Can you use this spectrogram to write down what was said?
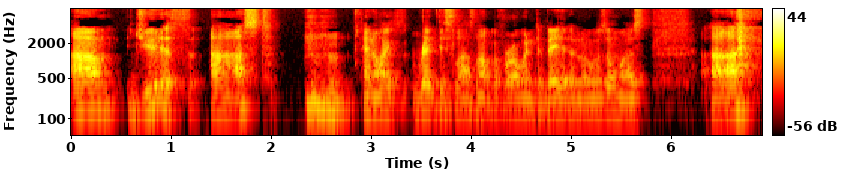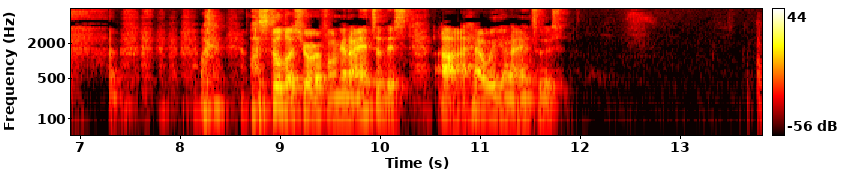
Um, Judith asked, and I read this last night before I went to bed, and I was almost. Uh, I'm still not sure if I'm going to answer this. Uh, how are we going to answer this?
